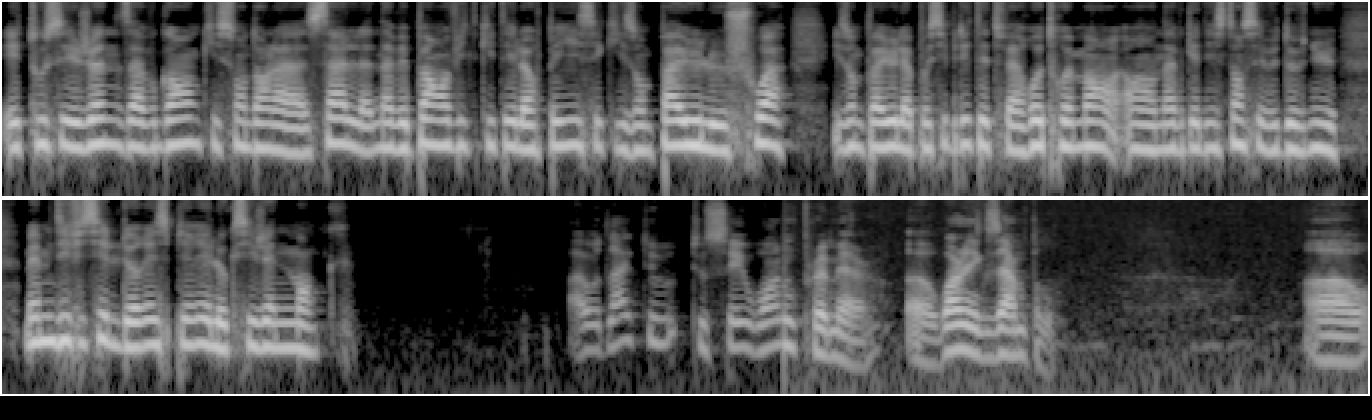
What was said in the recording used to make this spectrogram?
et tous ces jeunes Afghans qui sont dans la salle n'avaient pas envie de quitter leur pays, c'est qu'ils n'ont pas eu le choix, ils n'ont pas eu la possibilité de faire autrement. En Afghanistan c'est devenu même difficile de respirer, l'oxygène manque. I would like to, to say one premier, uh, one example. Uh,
